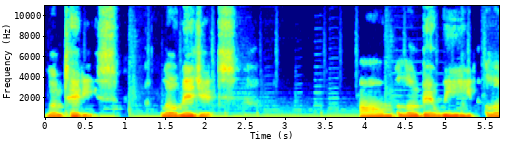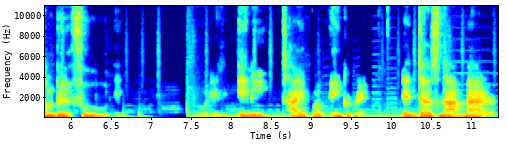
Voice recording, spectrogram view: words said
little titties, little midgets, um, a little bit of weed, a little bit of food, in any type of increment. It does not matter.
